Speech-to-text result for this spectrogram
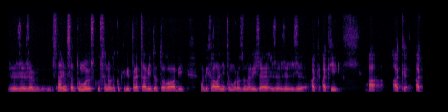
že, že snažím sa tú moju skúsenosť ako keby pretaviť do toho, aby, aby chalani tomu rozumeli, že, že, že, že ak, aký, a, ak, ak,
